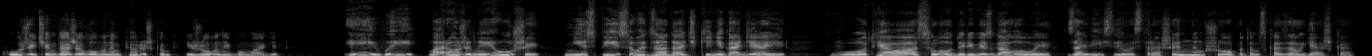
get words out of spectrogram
хуже, чем даже ломаным перышком и жеваной бумаги. «Эй, вы, мороженые уши, не списывать задачки, негодяи! Вот я вас, лодыри безголовые!» Завистливо, страшенным шепотом сказал Яшка.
